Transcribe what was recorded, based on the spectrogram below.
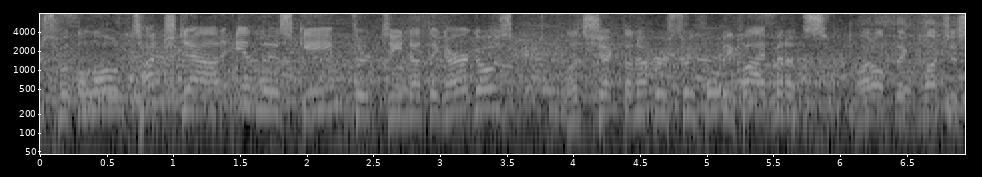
With the lone touchdown in this game. 13 0 Argos. Let's check the numbers through 45 minutes. Well, I don't think much has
